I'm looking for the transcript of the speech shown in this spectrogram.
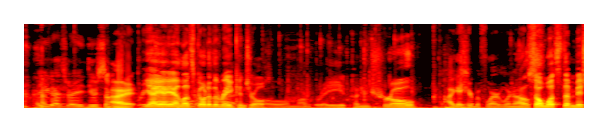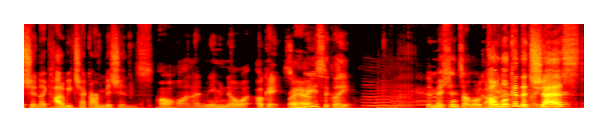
Are you guys ready to do some? All right. Yeah, yeah, yeah. Let's go to the raid control. Oh, my raid control. I get here before everyone else. So what's the mission? Like, how do we check our missions? Oh, hold on. I didn't even know what. Okay, so Right basically, the missions are located. Got look in the right here. chest.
